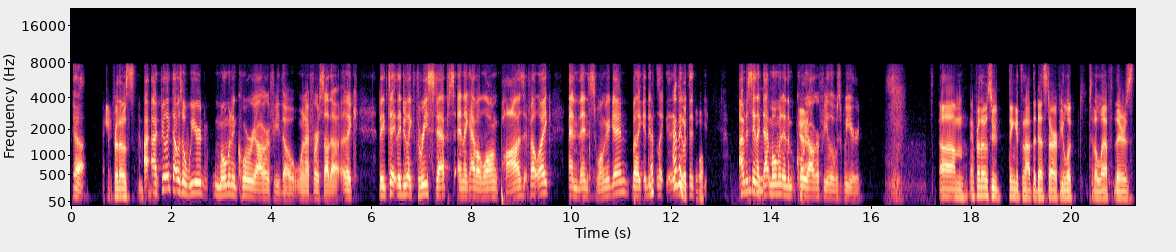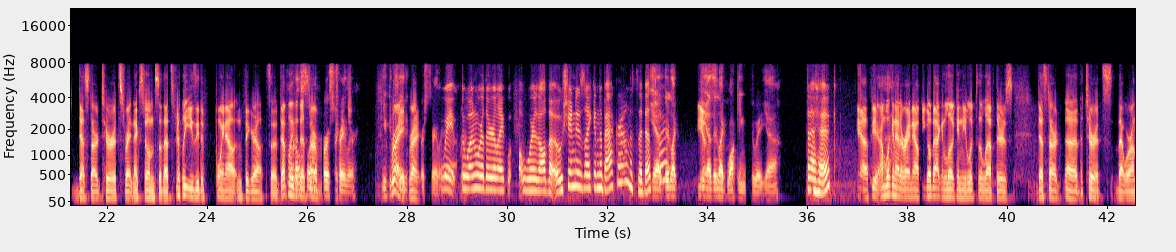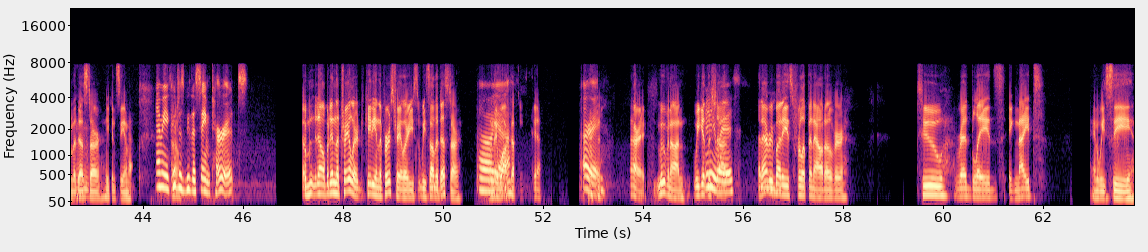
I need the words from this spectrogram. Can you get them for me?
Yeah. And for those, I, I feel like that was a weird moment in choreography though when I first saw that. Like they take they do like three steps and like have a long pause. It felt like and then swung again, but like it didn't That's- like. I think it- it's it- cool. I'm just saying like that moment in the choreography it was weird. um, and for those who think it's not the Death Star, if you look to the left, there's Death Star turrets right next to them, so that's really easy to point out and figure out. So definitely But the Death Star the first trailer. You could Right, see it in right. the first trailer. Wait, yeah. the one where they're like, where all the ocean is like in the background? It's the Death Yeah, Star. they're like Yes. yeah, they're like walking to it. Yeah. The heck. Yeah, if you, I'm looking at it right now. If you go back and look, and you look to the left, there's Death Star, uh, the turrets that were on the Death Mhm. Star. You can see them. I mean, it could just be the same turrets. Um, no, but in the trailer, Katie, in the first trailer, you, we saw the Death Star Oh when they yeah. walked up. To, yeah. All right. All right, moving on. We get the shot that everybody's flipping out over. Two red blades ignite, and we see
